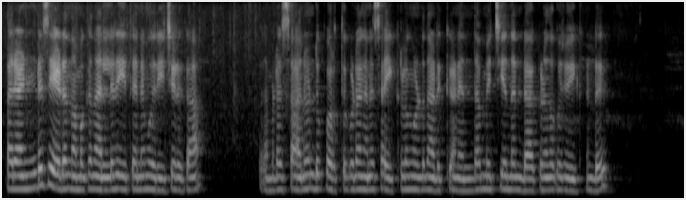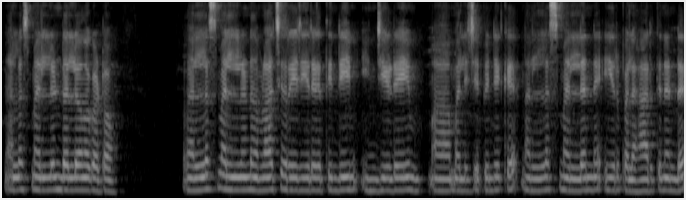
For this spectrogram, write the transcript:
അപ്പോൾ രണ്ട് സൈഡും നമുക്ക് നല്ല രീതിയിൽ തന്നെ മുരിച്ചെടുക്കാം നമ്മുടെ സാധനമുണ്ട് പുറത്ത് കൂടെ അങ്ങനെ സൈക്കിളും കൊണ്ട് നടക്കുകയാണ്. എന്താ വെച്ച് എന്താ ഉണ്ടാക്കണമെന്നൊക്കെ ചോദിക്കുന്നുണ്ട് നല്ല സ്മെല്ലുണ്ടല്ലോ എന്നൊക്കെ കേട്ടോ. നല്ല സ്മെല്ലുണ്ട്. നമ്മൾ ആ ചെറിയ ജീരകത്തിന്റെയും ഇഞ്ചിയുടെയും മല്ലിച്ചപ്പിന്റെയൊക്കെ നല്ല സ്മെല്ല് തന്നെ ഈ ഒരു പലഹാരത്തിനുണ്ട്.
